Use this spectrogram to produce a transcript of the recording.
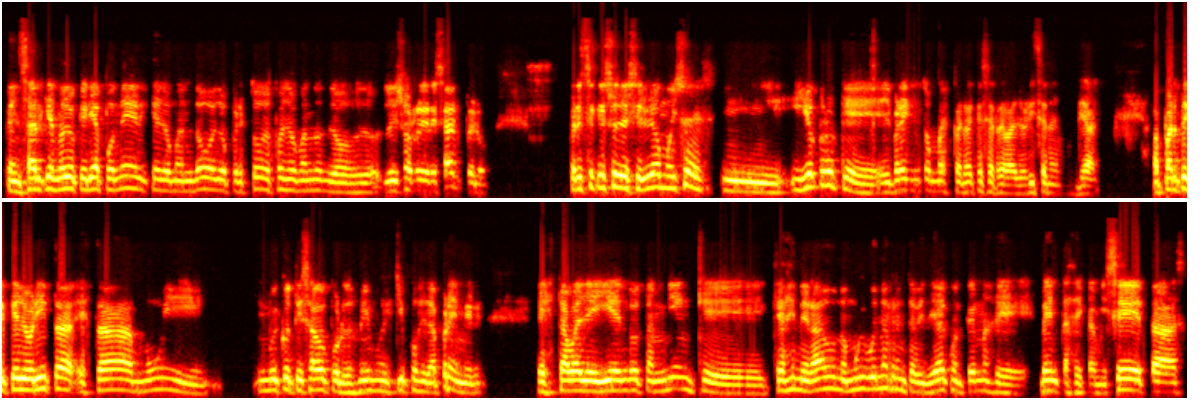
Pensar que no lo quería poner, que lo mandó, lo prestó, después lo, mandó, lo- lo hizo regresar, pero parece que eso le sirvió a Moisés y, y yo creo que el Brighton va a esperar que se revalorice en el Mundial. Aparte que él ahorita está muy, muy cotizado por los mismos equipos de la Premier. Estaba leyendo también que, que ha generado una muy buena rentabilidad con temas de ventas de camisetas,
